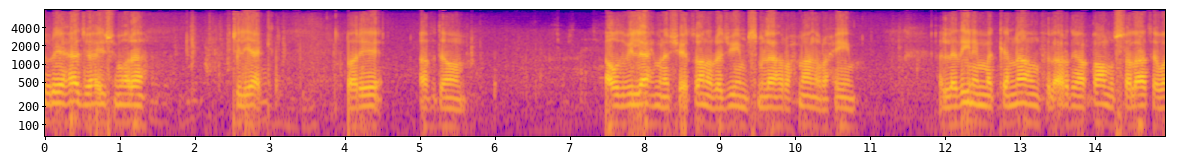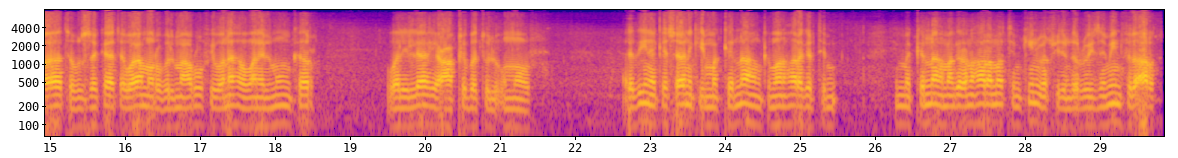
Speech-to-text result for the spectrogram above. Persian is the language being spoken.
سوره حج های شماره 41 باره افدام. أعوذ بالله من الشيطان الرجيم بسم الله الرحمن الرحيم الذين مكناهم في الأرض أقاموا الصلاة وآتوا الزكاة وأمروا بالمعروف ونهوا عن المنكر ولله عاقبة الأمور. الذين كسانك مكناهم كما نهار إن مكناهم ما تمكين بخشيدهم در روي زمين في الأرض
